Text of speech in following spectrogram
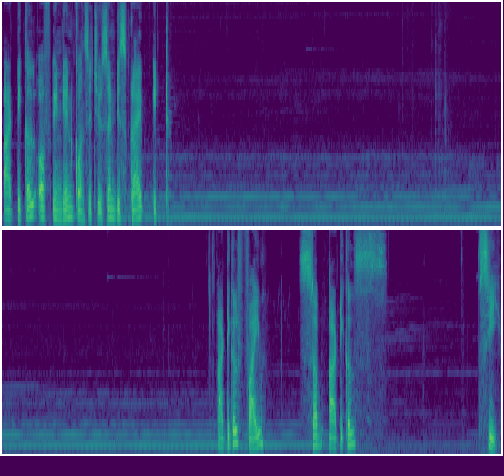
article of indian constitution describe it? Article 5 sub articles c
